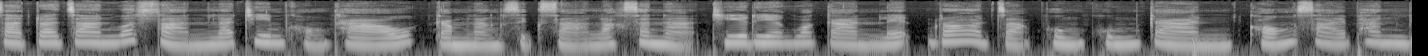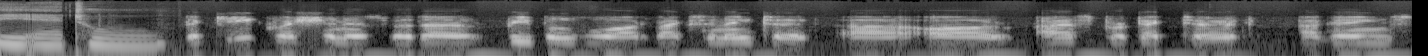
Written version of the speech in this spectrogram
ศาสตราจารย์วสันและทีมของเขากำลังศึกษาลักษณะที่เรียกว่าการเล็ดรอดจากภูมิคุ้มกันของสายพันธุ์ BA2 The key question is whether people who are vaccinated uh, are as protected against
